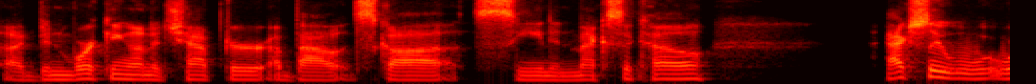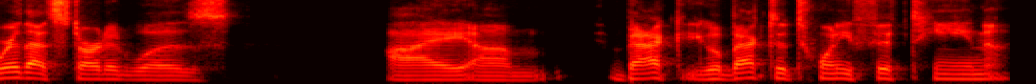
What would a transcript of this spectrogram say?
I'd been working on a chapter about ska scene in Mexico. Actually, where that started was I um back you go back to 2015.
